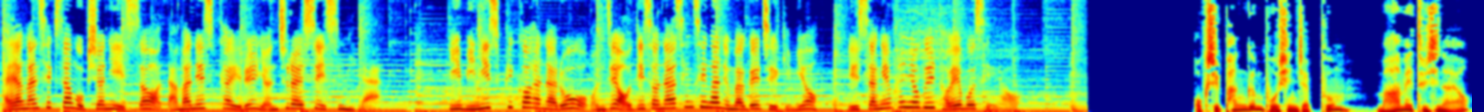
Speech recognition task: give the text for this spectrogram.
다양한 색상 옵션이 있어 나만의 스타일을 연출할 수 있습니다. 이 미니 스피커 하나로 언제 어디서나 생생한 음악을 즐기며 일상에 활력을 더해보세요. 혹시 방금 보신 제품 마음에 드시나요?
